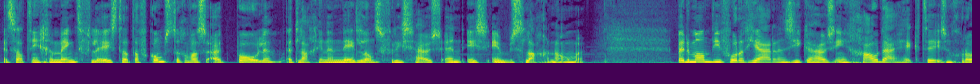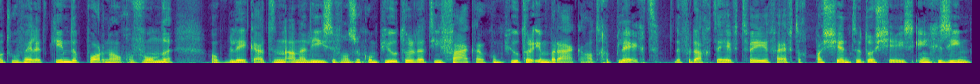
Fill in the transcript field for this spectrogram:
Het zat in gemengd vlees dat afkomstig was uit Polen. Het lag in een Nederlands vrieshuis en is in beslag genomen. Bij de man die vorig jaar een ziekenhuis in Gouda hekte... is een grote hoeveelheid kinderporno gevonden. Ook bleek uit een analyse van zijn computer... dat hij vaker computerinbraken had gepleegd. De verdachte heeft 52 patiëntendossiers ingezien.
